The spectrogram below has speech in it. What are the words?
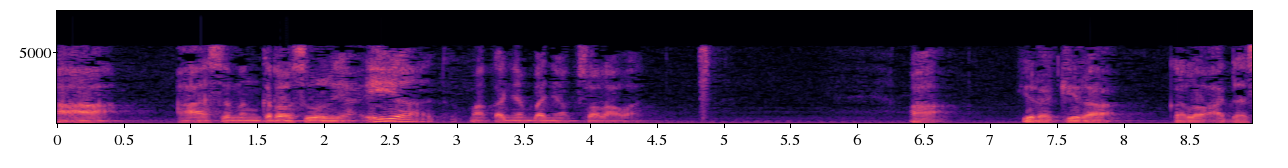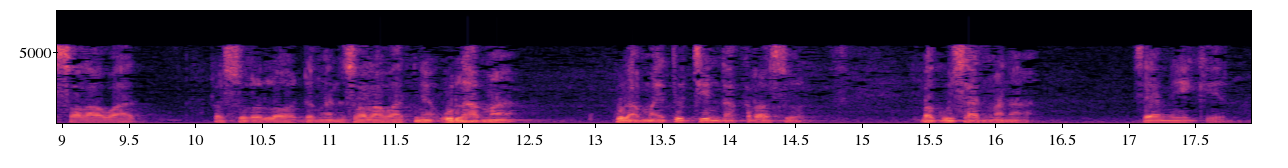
Ah, ah seneng ke Rasul ya, iya, makanya banyak sholawat. Ah, kira-kira kalau ada sholawat Rasulullah dengan sholawatnya ulama, ulama itu cinta ke Rasul. Bagusan mana? Saya mikir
